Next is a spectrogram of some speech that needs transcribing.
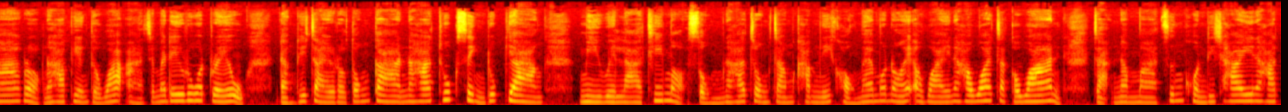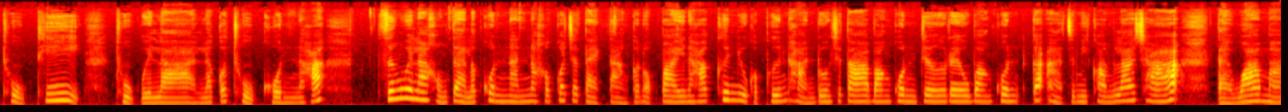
มากหรอกนะคะ เพียงแต่ว่าอาจจะไม่ได้รวดเร็ว ดังที่ใจเราต้องการนะคะ ทุกสิ่งทุกอย่างมีเวลาที่เหมาะสมนะคะ จงจำคำนี้ของแม่มดน้อยเอาไว้นะคะ ว่าจักรวาลจะนำมาซึ่งคนที่ใช่นะคะ ถูกที่ถูกเวลาแล้วก็ถูกคนนะคะ ซึ่งเวลาของแต่ละคนนั้นนะคะก็จะแตกต่างกันออกไปนะคะ ขึ้นอยู่กับพื้นฐานดวงชะตา บางคนเจอเร็ว บางคนก็อาจจะมีความล่าช้า แต่ว่ามา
